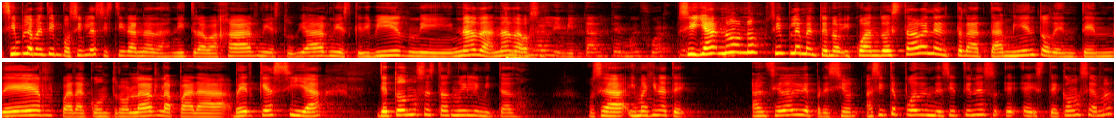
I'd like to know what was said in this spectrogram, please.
simplemente imposible asistir a nada, ni trabajar, ni estudiar, ni escribir, ni nada, nada. Es una limitante muy fuerte. Sí, ya, no, no, simplemente no. Y cuando estaba en el tratamiento de entender, para controlarla, para ver qué hacía, de todos modos estás muy limitado. O sea, imagínate, ansiedad y depresión, así te pueden decir, tienes, e, este, ¿cómo se llama?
